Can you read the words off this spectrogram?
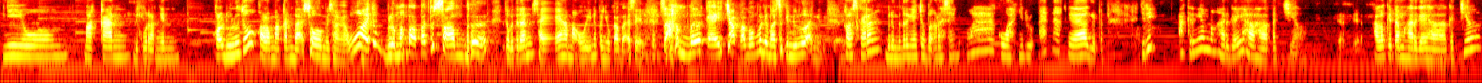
nyium makan dikurangin kalau dulu tuh kalau makan bakso misalnya, wah itu belum apa-apa tuh sambel. Kebetulan saya sama Uwi ini penyuka bakso ya. Sambel, kecap, apa pun dimasukin duluan gitu. Kalau sekarang bener-bener ya coba ngerasain, wah kuahnya dulu enak ya gitu. Jadi akhirnya menghargai hal-hal kecil. Ya, ya. Kalau kita menghargai hal-hal kecil,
